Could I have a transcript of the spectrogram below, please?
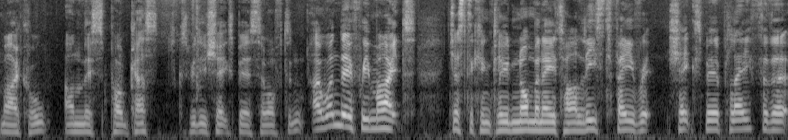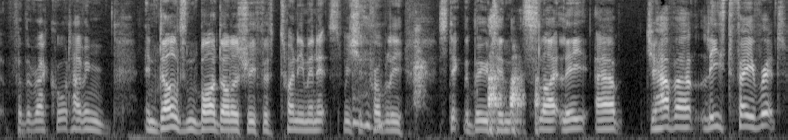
Michael, on this podcast because we do Shakespeare so often. I wonder if we might, just to conclude, nominate our least favourite Shakespeare play for the for the record. Having indulged in bardolatry for twenty minutes, we should probably stick the boot in slightly. Uh, do you have a least favourite?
